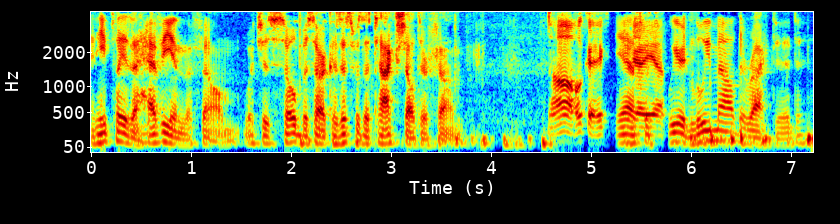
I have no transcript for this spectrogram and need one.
and he plays a heavy in the film, which is so bizarre because this was a tax shelter film. Oh, okay. Yeah, so yeah, it's weird. Louis Malle directed.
